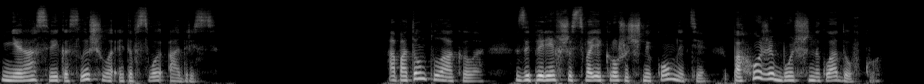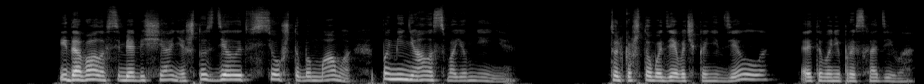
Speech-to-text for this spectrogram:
Не раз Вика слышала это в свой адрес. А потом плакала, заперевшись в своей крошечной комнате, похожей больше на кладовку. И давала в себе обещание, что сделает все, чтобы мама поменяла свое мнение. Только что бы девочка не делала, этого не происходило.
